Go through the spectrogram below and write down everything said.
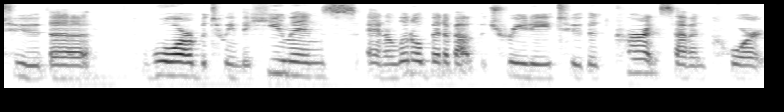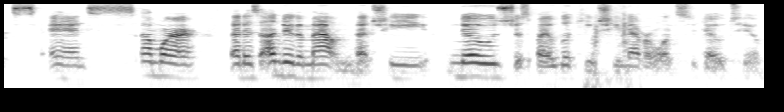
to the war between the humans and a little bit about the treaty to the current seven courts and somewhere that is under the mountain that she knows just by looking she never wants to go to.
